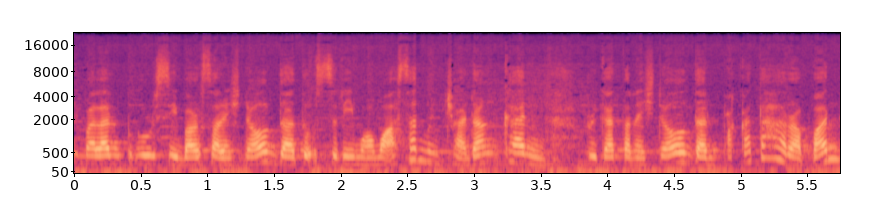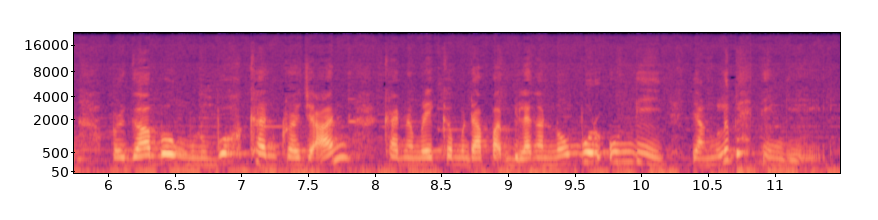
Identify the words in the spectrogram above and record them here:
Timbalan Pengurusi Barisan Nasional Datuk Seri Muhammad Hassan mencadangkan Perikatan Nasional dan Pakatan Harapan bergabung menubuhkan kerajaan kerana mereka mendapat bilangan nombor undi yang lebih tinggi.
